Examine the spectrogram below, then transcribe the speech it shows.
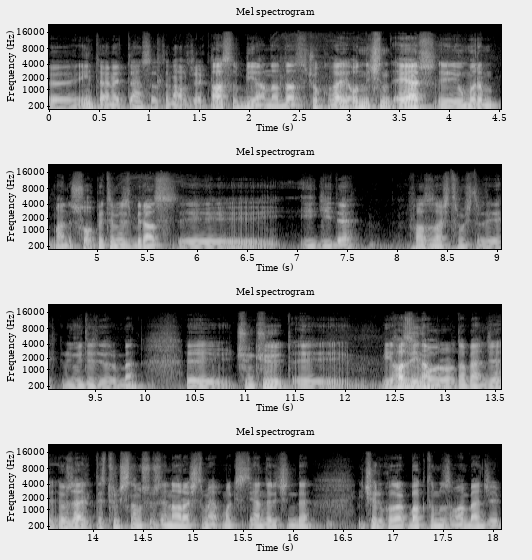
E, internetten satın alacaklar. Aslında bir yandan da aslında çok kolay. Onun için eğer e, umarım hani sohbetimiz biraz e, ilgiyi de fazlalaştırmıştır diye ümit ediyorum ben. E, çünkü e, bir hazine var orada bence. Özellikle Türk sineması üzerine araştırma yapmak isteyenler için de içerik olarak baktığımız zaman bence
